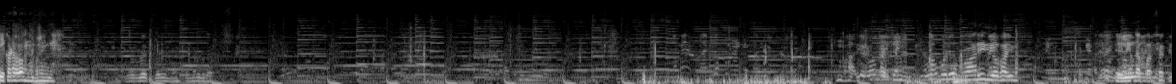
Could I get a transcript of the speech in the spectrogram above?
ಈ ಕಡೆ ಹೋಗೋಣ ಬರಂಗೆ ಇಲ್ಲಿಂದ ಪರ್ಫೆಕ್ಟ್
